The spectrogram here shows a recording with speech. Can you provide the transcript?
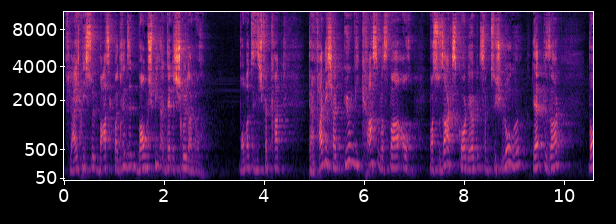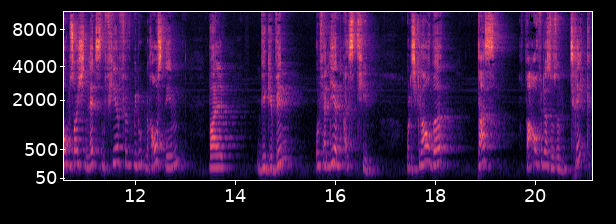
vielleicht nicht so im Basketball drin sind, warum spielt ein Dennis Schröder noch? Warum hat er sich verkackt? Da fand ich halt irgendwie krass und das war auch, was du sagst, Gordon Herbert ist ein Psychologe, der hat gesagt, warum soll ich den letzten vier, fünf Minuten rausnehmen? Weil wir gewinnen und verlieren als Team. Und ich glaube, das war auch wieder so, so ein Trick,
